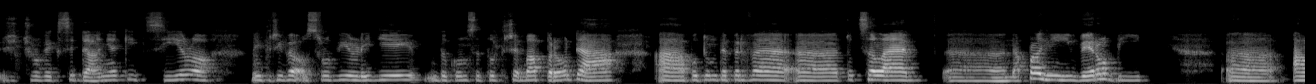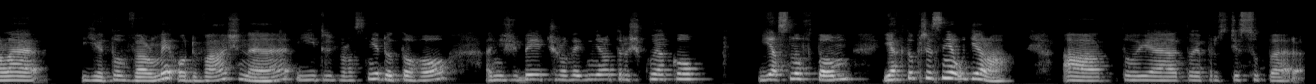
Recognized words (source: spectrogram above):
že člověk si dá nějaký cíl a nejdříve osloví lidi, dokonce to třeba prodá a potom teprve uh, to celé uh, naplní, vyrobí. Uh, ale je to velmi odvážné jít vlastně do toho, aniž by člověk měl trošku jako jasno v tom, jak to přesně udělá. A to je, to je prostě super.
